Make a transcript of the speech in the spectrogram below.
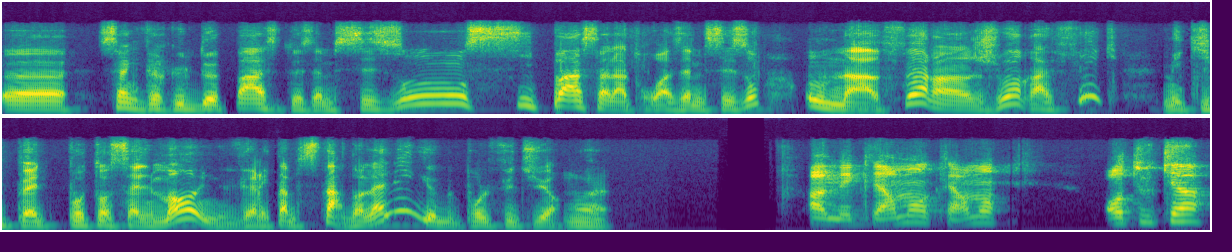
5,2 euh, passes deuxième saison, 6 passes à la troisième saison. On a affaire à un joueur graphique, mais qui peut être potentiellement une véritable star dans la ligue pour le futur. Ouais. Ah, mais clairement, clairement. En tout cas,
